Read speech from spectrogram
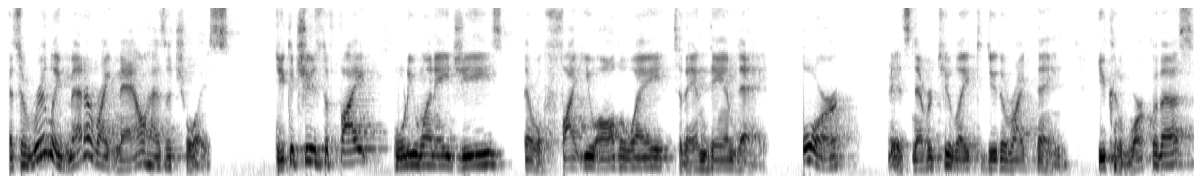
And so, really, Meta right now has a choice. You could choose to fight 41 AGs that will fight you all the way to the end damn day. Or it's never too late to do the right thing. You can work with us.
